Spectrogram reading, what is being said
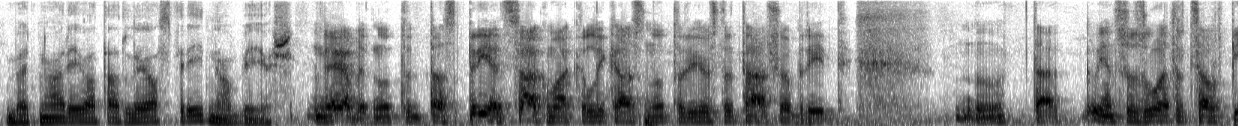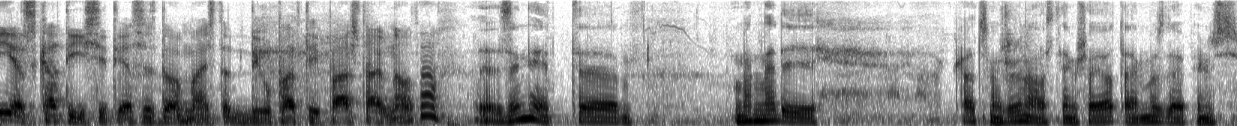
Bet nu, arī tāda liela strīda nav bijuši. Nu, jā, bet nu, tas spriedzes sākumā, ka likās, nu, tur jūs tur tā šobrīd. Nu, tā viens uz otru caur pieru skatīsieties. Es domāju, tad divu partiju pārstāvju nav tā. Ziniet, man arī kāds no žurnālistiem šo jautājumu uzdeva pirms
